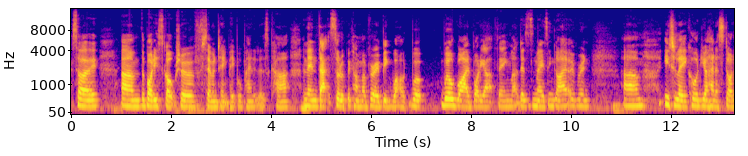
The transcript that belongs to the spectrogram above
So um, the body sculpture of 17 people painted as a car, and then that's sort of become a very big wild, wo- worldwide body art thing. Like there's this amazing guy over in um, Italy called Johannes Stötter,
